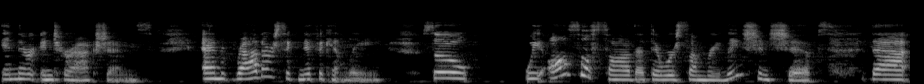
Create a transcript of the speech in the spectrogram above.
in their interactions, and rather significantly. So we also saw that there were some relationships that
